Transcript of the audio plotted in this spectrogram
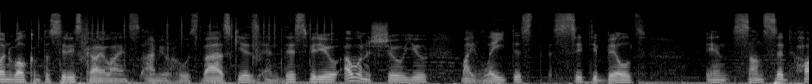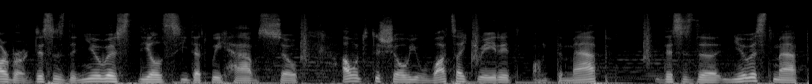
and welcome to Cities: Skylines. I'm your host Vasquez and this video I want to show you my latest city build in Sunset Harbor. This is the newest DLC that we have so I wanted to show you what I created on the map. This is the newest map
